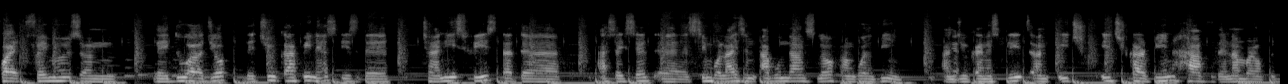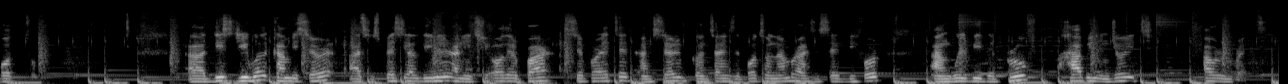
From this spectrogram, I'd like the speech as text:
quite famous and they do a job. The two carpines is the Chinese fish that, uh, as I said, uh, symbolizing abundance, love, and well-being. And you can split, and each each carpine have the number of the bottle. Uh, this jewel can be served as a special dinner and each other part separated and served contains the bottle number as I said before and will be the proof having enjoyed Aurum Red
